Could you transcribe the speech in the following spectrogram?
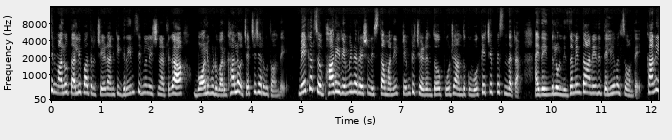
సినిమాలో తల్లి పాత్ర చేయడానికి గ్రీన్ సిగ్నల్ ఇచ్చినట్లుగా బాలీవుడ్ వర్గాల్లో చర్చ జరుగుతోంది. మేకర్స్ భారీ రెమ్యునరేషన్ ఇస్తామని టెంప్ట్ చేయడంతో పూజ అందుకు ఓకే చెప్పేసిందట. అయితే ఇందులో నిజమెంత అనేది తెలియవలసి ఉంది. కానీ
